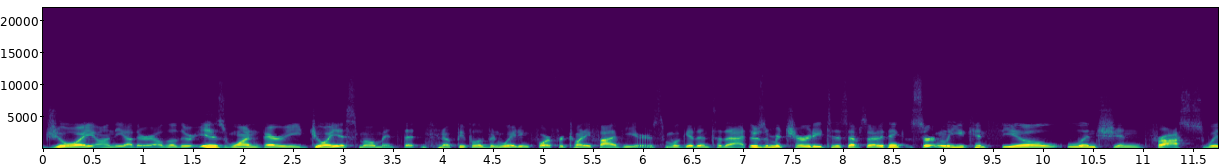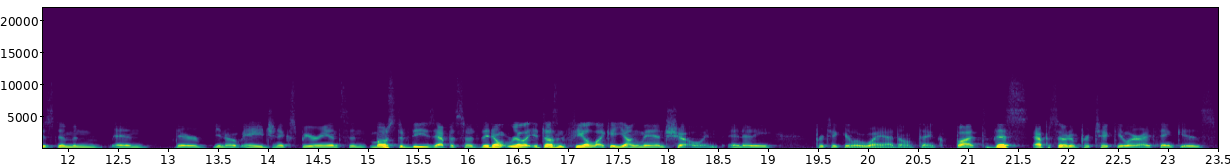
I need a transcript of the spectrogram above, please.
joy on the other although there is one very joyous moment that you know people have been waiting for for 25 years and we'll get into that. There's a maturity to this episode. I think certainly you can feel lynch and frost's wisdom and and their you know age and experience and most of these episodes. They don't really it doesn't feel like a young man show in in any particular way i don't think. But this episode in particular i think is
